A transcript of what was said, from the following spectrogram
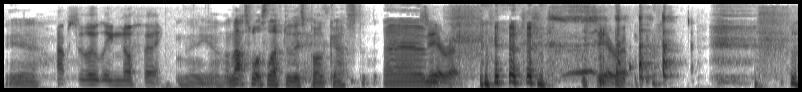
Yeah, Absolutely nothing. there you go. And that's what's left of this podcast. Um, Zero. Zero. Do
